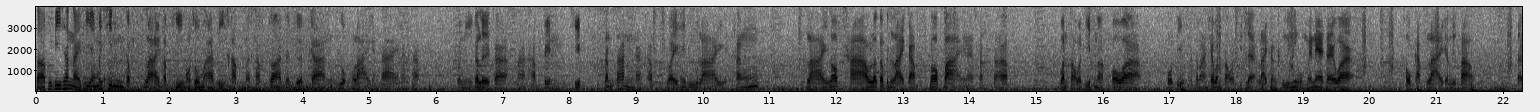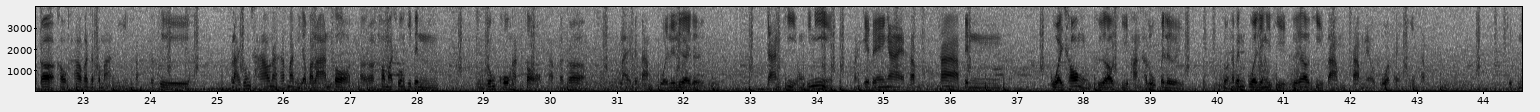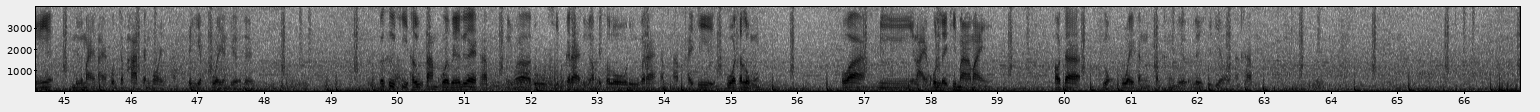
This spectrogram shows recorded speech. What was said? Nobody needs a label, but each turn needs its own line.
สำหรับพี่ๆท่านไหนที่ยังไม่ชินกับลายขับขี่ของชม RC ขับนะครับ ก็อาจจะเกิดการหลงลายกันได้นะครับ วันนี้ก็เลยจะมาทำเป็นคลิปสั้นๆนะครับ ไว้ให้ดูลายทั้งลายรอบเช้า แล้วก็เป็นลายกลับรอบบ่ายนะครับสำหรับวันเสาร์อาทิตย์เนาะเพราะว่าปกติผมจะมาแค่วันเสาร์อาทิตย์แหละลายกลางคืนนี่ผมไม่แน่ใจว่าเขากลับลายกันหรือเปล่า แต่ก็คร่าวๆก็จะประมาณนี้ครับก็คือ หลายช่วงเช้านะครับ มาถึงจะบาลานซ์ก่อนแล้วก็เข้ามาช่วงที่เป็นช่วงโค้งหักศอกครับ แล้วก็ไหลไปตามกลวยเรื่อย ๆ เลย การขี่ของที่นี่สังเกตได้ง่าย ๆ ครับ ถ้าเป็นกลวยช่องคือเราขี่ผ่านทะลุไปเลย ส่วนถ้าเป็นกลวยเรียงอีทีคือให้เราขี่ตามตามแนวกลวยไปอย่างนี้ครับ จุดนี้มือใหม่หลายคนจะพลาดกันบ่อยครับ จะเหยียบกลวยกันเยอะเลย ก็คือขี่ทะลุตามกลวยไปเรื่อยครับหรือว่าดูคลิปก็ได้หรือเอาไปโซโลดูก็ได้ครับสำหรับใครที่กลัวจะหลง เพราะว่ามีหลายคนเลยที่มาใหม่ เขาจะหลงกลวยกันค่อนข้างเยอะเลยทีเดียวนะครับ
